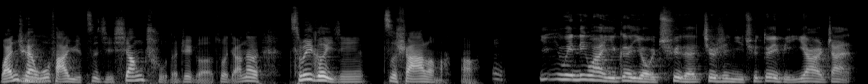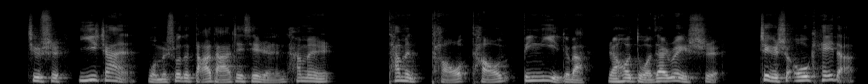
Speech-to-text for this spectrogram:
完全无法与自己相处的这个作家，那茨威格已经自杀了嘛？啊，因因为另外一个有趣的就是你去对比一二战，就是一战我们说的达达这些人，他们他们逃逃兵役对吧？然后躲在瑞士，这个是 OK 的。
